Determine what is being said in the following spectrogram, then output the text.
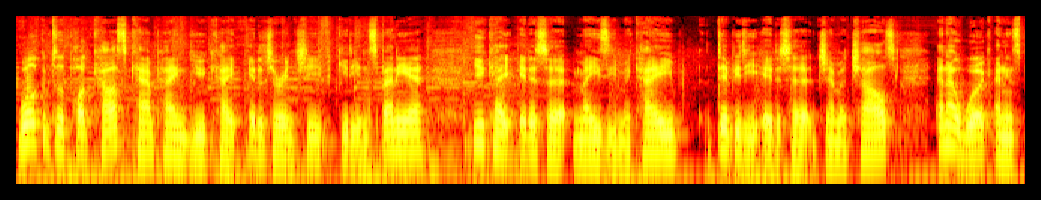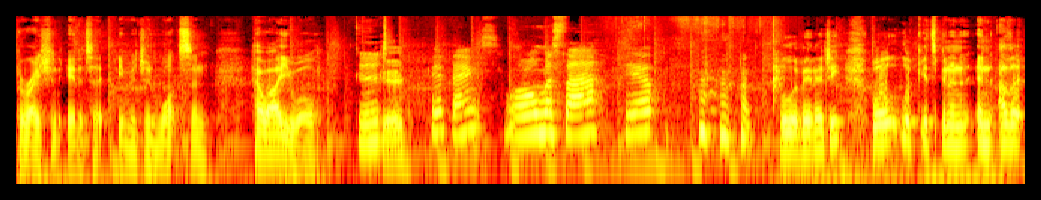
Welcome to the podcast, Campaign UK Editor in Chief Gideon Spanier, UK Editor Maisie McCabe, Deputy Editor Gemma Charles, and our Work and Inspiration Editor Imogen Watson. How are you all? Good. Good. Good, thanks. We're almost there. Yep. Full of energy. Well, look, it's been an, another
